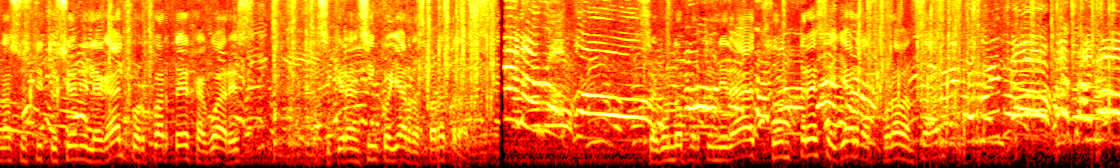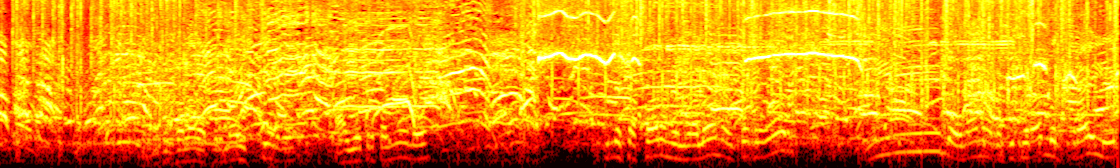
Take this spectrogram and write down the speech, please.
una sustitución ilegal por parte de Jaguares. Así que eran 5 yardas para atrás. Segunda oportunidad, son 13 yardas por avanzar. Hay otro pañuelo. Le zafaron el balón al corredor. Y lo van a recuperar los frailes.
